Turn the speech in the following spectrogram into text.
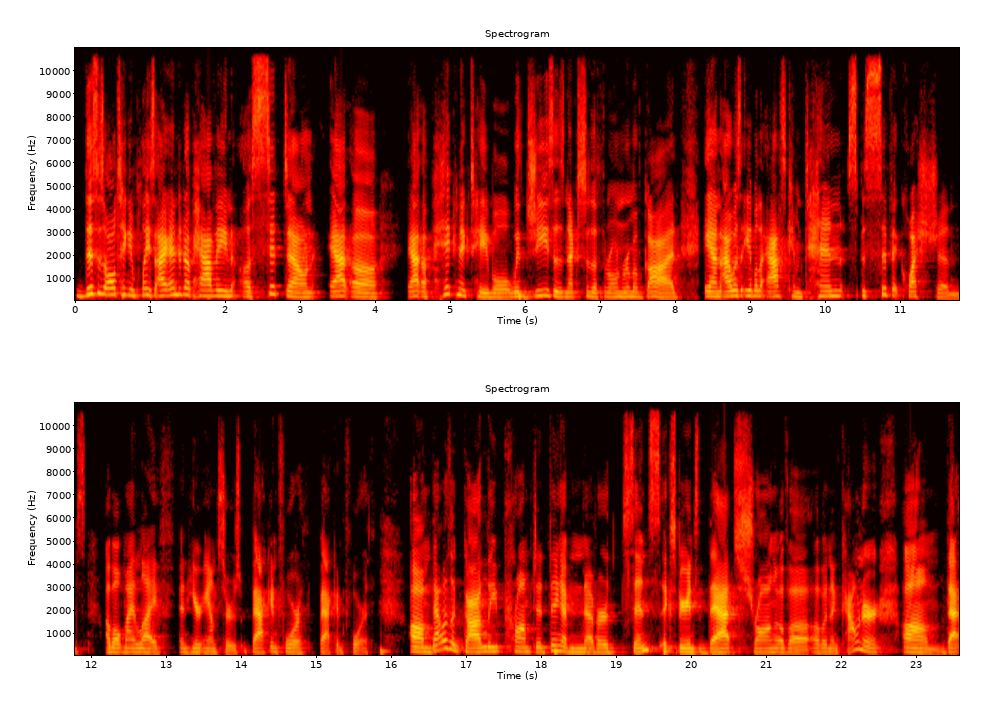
this is all taking place. I ended up having a sit down at a at a picnic table with Jesus next to the throne room of God, and I was able to ask him 10 specific questions about my life and hear answers back and forth, back and forth. Um, that was a godly prompted thing. I've never since experienced that strong of, a, of an encounter um, that,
